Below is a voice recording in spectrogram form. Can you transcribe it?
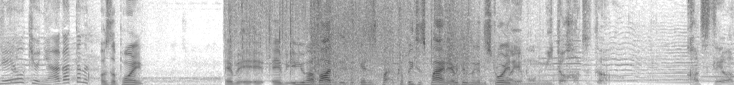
霊王宮に上がったの What's the point? If, if, if you have bought gets his, completes his plan, everything's gonna get destroyed. かつてあっ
